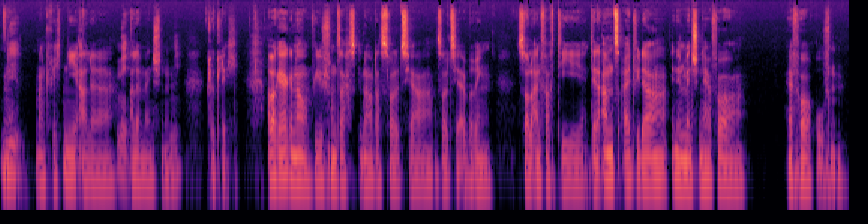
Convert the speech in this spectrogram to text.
Nie. Nee, man kriegt nie alle, Nee. alle Menschen Nie. glücklich. Aber ja, genau, wie du schon sagst, genau das soll's ja, soll's ja erbringen. Es soll einfach die, den Amtseid wieder in den Menschen hervor, hervorrufen.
